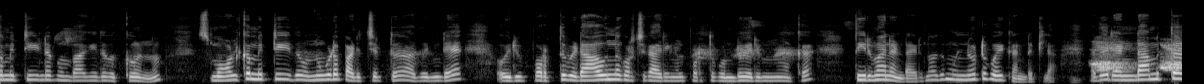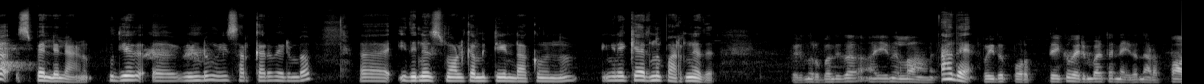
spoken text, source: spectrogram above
കമ്മിറ്റീന്റെ മുമ്പാകെ ഇത് വെക്കുമെന്നും സ്മോൾ കമ്മിറ്റി ഇത് ഒന്നും കൂടെ പഠിച്ചിട്ട് അതിന്റെ ഒരു പുറത്ത് വിടാവുന്ന കുറച്ച് കാര്യങ്ങൾ പുറത്ത് കൊണ്ടുവരും തീരുമാനമുണ്ടായിരുന്നു തീരുമാനം ഉണ്ടായിരുന്നു. അത് മുന്നോട്ട് പോയി കണ്ടിട്ടില്ല. അത് രണ്ടാമത്തെ സ്പെല്ലിലാണ് പുതിയ വീണ്ടും ഈ സർക്കാർ വരുമ്പോൾ ഇതിന് സ്മോൾ കമ്മിറ്റി ഉണ്ടാക്കുമെന്നും ഇങ്ങനെയൊക്കെയായിരുന്നു പറഞ്ഞത്. ഒരു നിർബന്ധിതമായി എന്നുള്ളതാണ്. അതെ. അപ്പോൾ ഇത് പുറത്തേക്ക് വരുമ്പോൾ തന്നെ ഇത് നടപ്പാ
